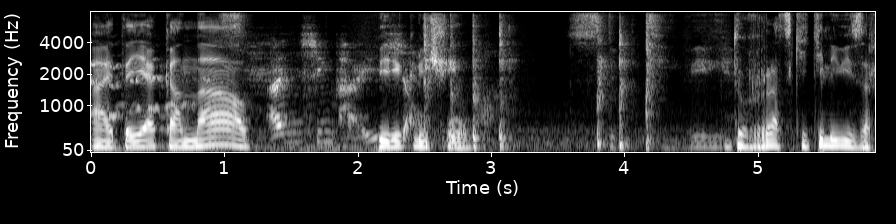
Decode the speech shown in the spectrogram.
А, это я канал переключил. Дурацкий телевизор.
